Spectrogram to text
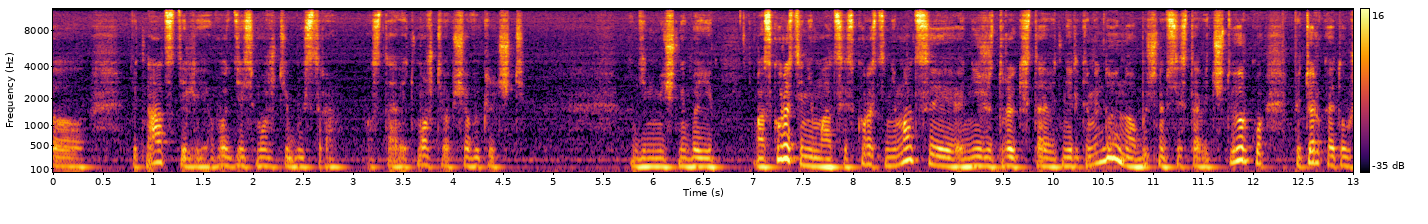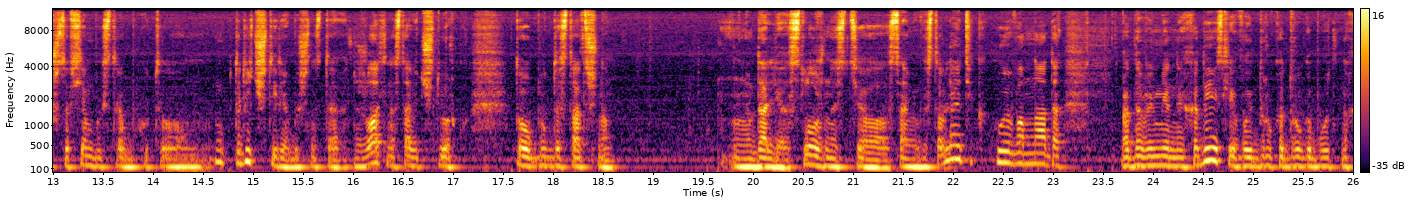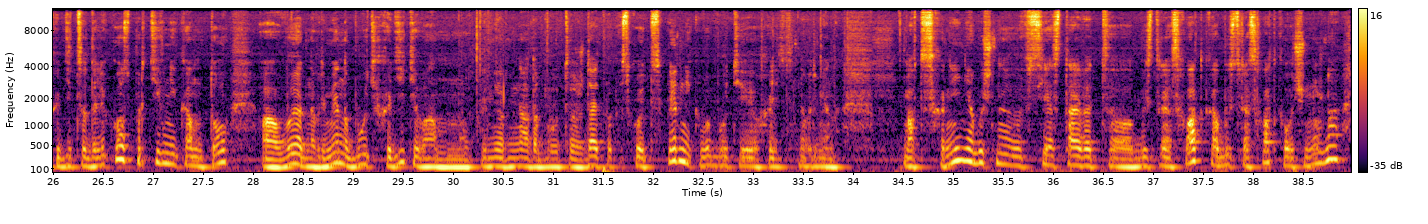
15, э, или вот здесь можете быстро поставить, можете вообще выключить динамичные бои. А скорость анимации. Скорость анимации ниже тройки ставить не рекомендую, но обычно все ставят четверку. Пятерка это уж совсем быстро будет. Э, ну, 3-4 обычно ставят. Но желательно ставить четверку. То будет достаточно. Далее сложность э, сами выставляете, какую вам надо. Одновременные ходы, если вы друг от друга будете находиться далеко с противником, то а, вы одновременно будете ходить, и вам, например, не надо будет ждать, пока сходит соперник, вы будете ходить одновременно. Автосохранение обычно все ставят, э, быстрая схватка. Быстрая схватка очень нужна,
